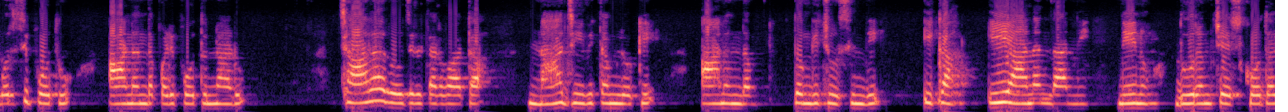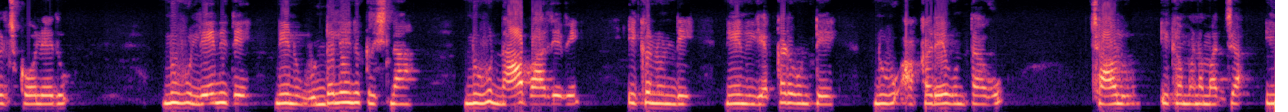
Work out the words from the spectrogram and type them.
మురిసిపోతూ ఆనందపడిపోతున్నాడు. చాలా రోజుల తర్వాత నా జీవితంలోకి ఆనందం తొంగి చూసింది. ఇక ఈ ఆనందాన్ని నేను దూరం చేసుకోదలుచుకోలేదు. నువ్వు లేనిదే నేను ఉండలేను కృష్ణ. నువ్వు నా భార్యవి. ఇక నుండి నేను ఎక్కడ ఉంటే నువ్వు అక్కడే ఉంటావు. చాలు ఇక మన మధ్య ఈ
